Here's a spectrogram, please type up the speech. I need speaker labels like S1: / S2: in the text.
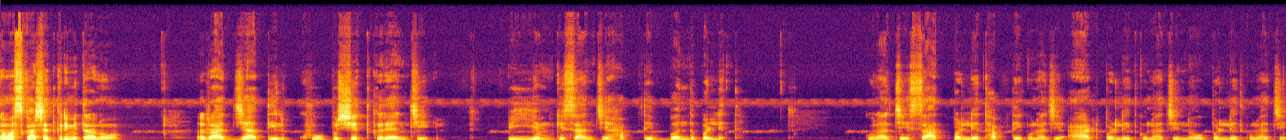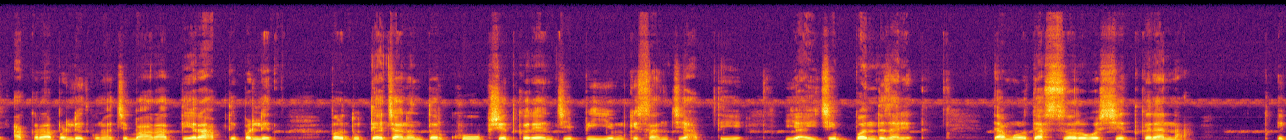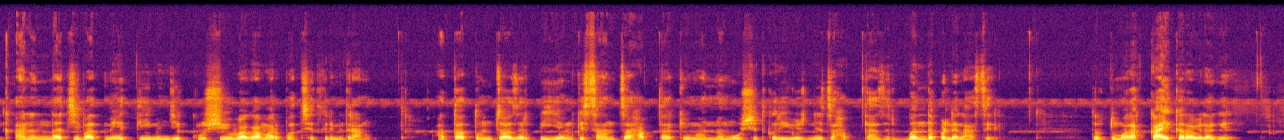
S1: नमस्कार शेतकरी मित्रांनो. राज्यातील खूप शेतकऱ्यांचे पी एम किसानचे हप्ते बंद पडलेत. कुणाचे सात पडलेत हप्ते कुणाचे आठ पडलेत कुणाचे नऊ पडलेत कुणाचे अकरा पडलेत कुणाचे बारा तेरा हप्ते पडलेत. परंतु त्याच्यानंतर खूप शेतकऱ्यांचे पी एम किसानचे हप्ते यायचे बंद झालेत. त्यामुळं त्या सर्व शेतकऱ्यांना एक आनंदाची बातमी आहे ती म्हणजे कृषी विभागामार्फत शेतकरी मित्रांनो. आता तुमचा जर पी एम किसानचा हप्ता किंवा नमो शेतकरी योजनेचा हप्ता जर बंद पडलेला असेल तर तुम्हाला काय करावे लागेल?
